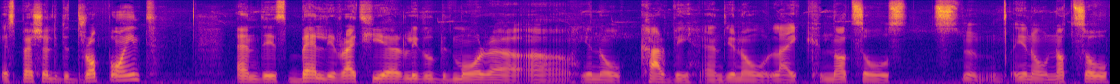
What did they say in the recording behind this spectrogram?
especially the drop point and this belly right here a little bit more uh, uh, you know curvy and you know like not so you know not so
